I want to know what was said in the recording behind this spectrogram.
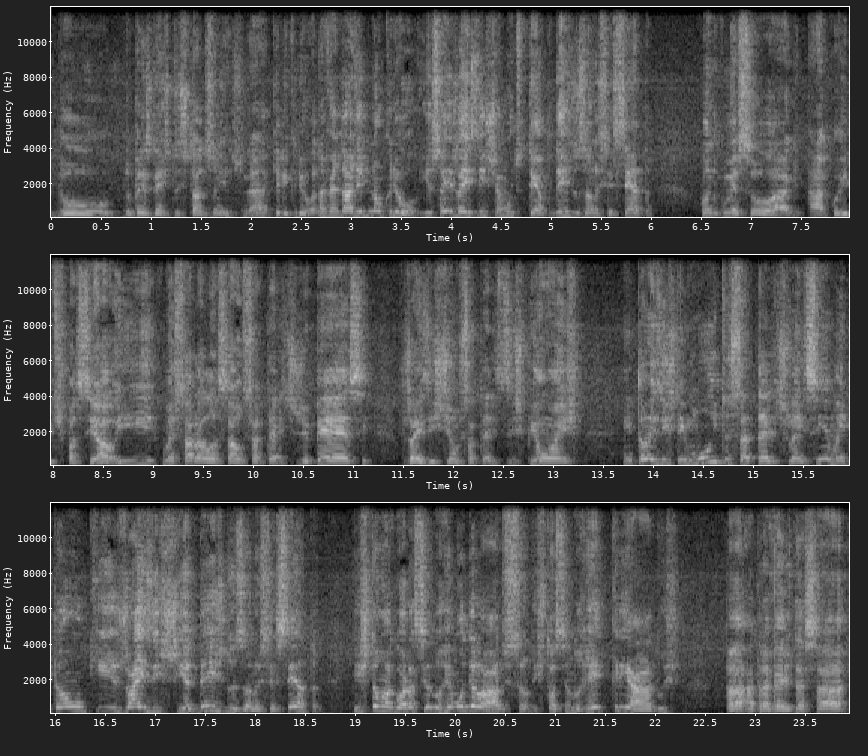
do, do presidente dos Estados Unidos, né? Que ele criou. Na verdade ele não criou, isso aí já existe há muito tempo, desde os anos 60, quando começou a, a corrida espacial e começaram a lançar os satélites GPS, já existiam satélites espiões, então existem muitos satélites lá em cima, então o que já existia desde os anos 60 estão agora sendo remodelados, estão sendo recriados tá, através dessa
